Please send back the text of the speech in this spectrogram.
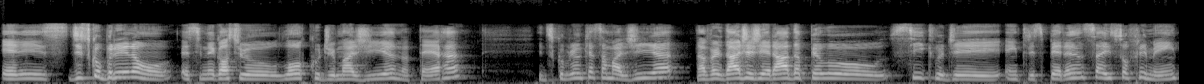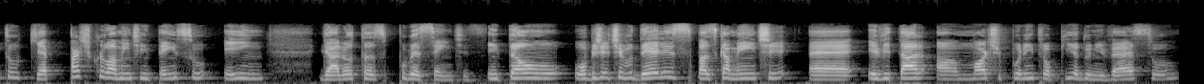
eles descobriram esse negócio louco de magia na Terra e descobriram que essa magia, na verdade, é gerada pelo ciclo de entre esperança e sofrimento, que é particularmente intenso em garotas pubescentes. Então, o objetivo deles, basicamente, é evitar a morte por entropia do universo,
